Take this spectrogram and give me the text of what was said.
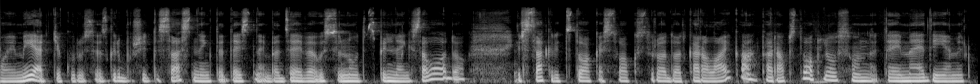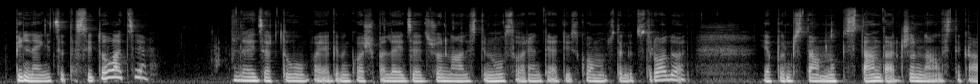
vai mērķi, kurus es gribu šeit sasniegt, tad īstenībā dzīvē viss ir noticis pilnīgi savādāk. Ir sakrits to, kas sākas rodot kara laikā, kara apstākļos, un te mēdījiem ir pilnīgi cita situācija. Līdz ar to vajag vienkārši palīdzēt žurnālistiem nosorientēties, ko mums tagad strādāt. Ja pirms tam nu, tas standārta žurnālistikā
